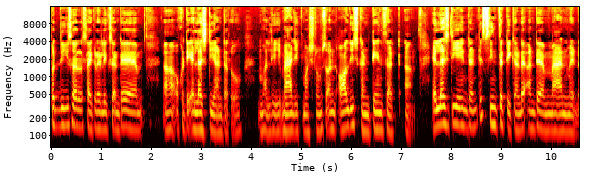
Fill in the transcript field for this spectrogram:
but these are psychedelics అంటే ఒకటి ఎల్ఎస్డి అంటారు మళ్ళీ magic mushrooms and all these contains that LSD ఏంటంటే సింథటిక్ అంటే అంటే మ్యాన్ మేడ్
